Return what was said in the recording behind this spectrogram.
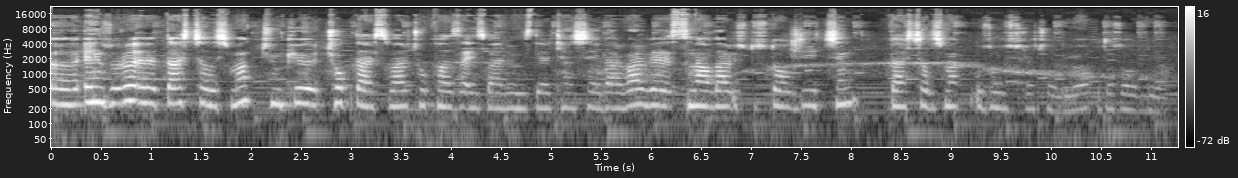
Ee, En zoru evet ders çalışmak çünkü çok ders var, çok fazla ezberlememiz gereken şeyler var ve sınavlar üst üste olduğu için ders çalışmak uzun bir süreç oluyor. Bu da zorluyor.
